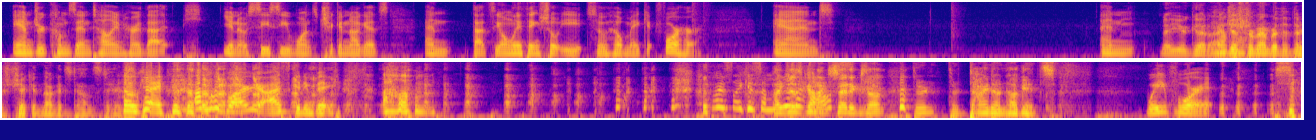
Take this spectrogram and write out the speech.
Andrew comes in telling her that you know Cece wants chicken nuggets and that's the only thing she'll eat, so he'll make it for her. And and No, you're good. I just remember that there's chicken nuggets downstairs. okay, I'm like, why are your eyes getting big? Um, I was like, is I somebody in just got house? excited because they're they're dino nuggets. wait for it. so,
